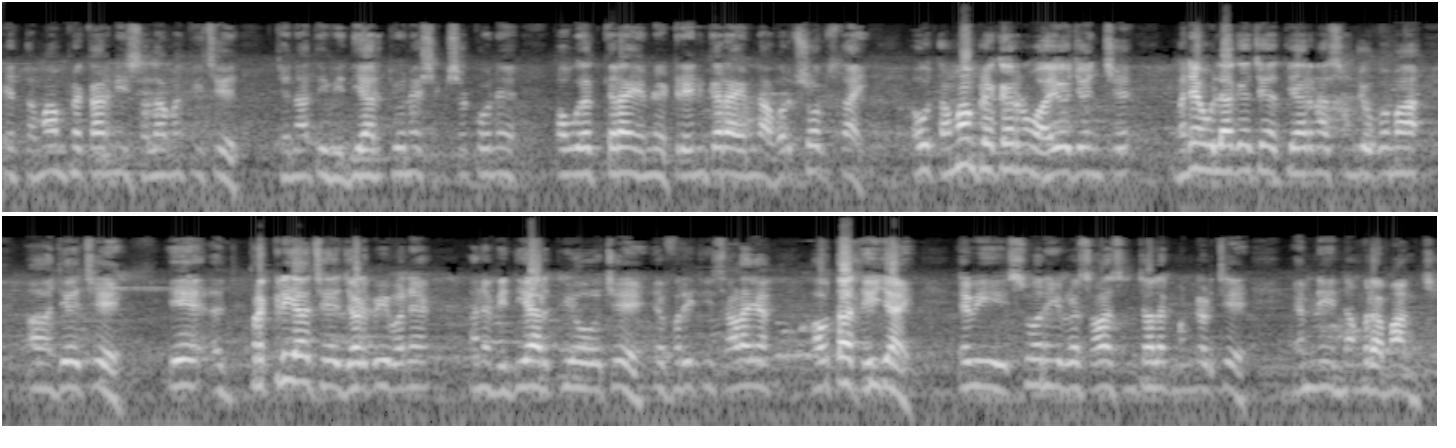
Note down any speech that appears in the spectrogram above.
એ તમામ પ્રકારની સલામતી છે, જેનાથી વિદ્યાર્થીઓને, શિક્ષકોને અવગત કરાય, એમને ટ્રેન કરાય, એમના વર્કશોપ્સ થાય, આવું તમામ પ્રકારનું આયોજન છે. મને એવું લાગે છે અત્યારના સંજોગોમાં જે છે, એ પ્રક્રિયા છે, ઝડપી બને અને વિદ્યાર્થીઓ છે, એ ફરીથી શાળાએ આવતા થઈ જાય, એવી ઈશ્વરની શાળા સંચાલક મંડળ છે, એમની નમ્ર માંગ છે.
